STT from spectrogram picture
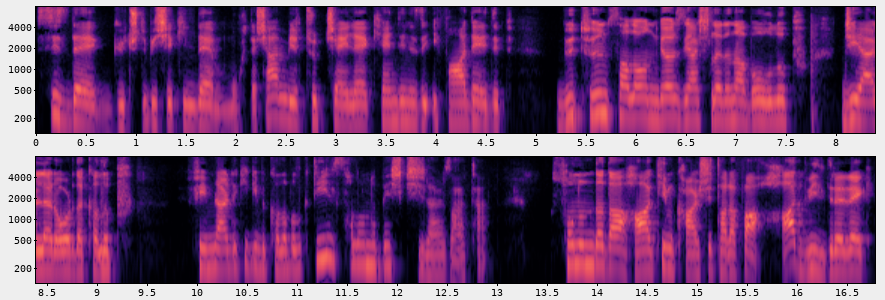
siz de güçlü bir şekilde muhteşem bir Türkçeyle kendinizi ifade edip bütün salon gözyaşlarına boğulup ciğerler orada kalıp filmlerdeki gibi kalabalık değil salonda beş kişiler zaten. Sonunda da hakim karşı tarafa had bildirerek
